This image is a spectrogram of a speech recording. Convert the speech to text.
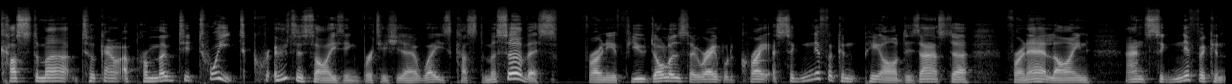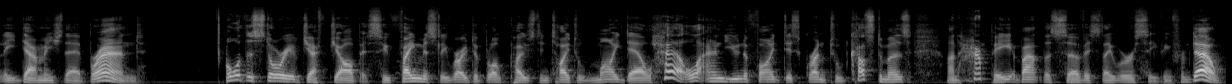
customer took out a promoted tweet criticising British Airways customer service. For only a few dollars, they were able to create a significant PR disaster for an airline and significantly damage their brand. Or the story of Jeff Jarvis, who famously wrote a blog post entitled My Dell Hell and unified disgruntled customers unhappy about the service they were receiving from Dell.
